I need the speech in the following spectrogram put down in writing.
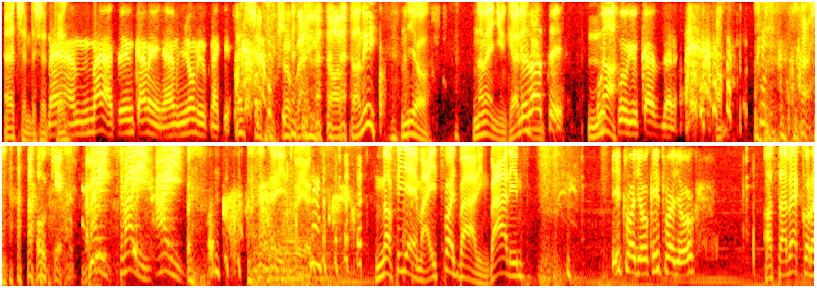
Elcsendesedtél. Nem, mehetünk keményen, nyomjuk neki. Ez se fog sokáig tartani. Jó. Na menjünk. De Laci, Na. úgy fogjuk kezdeni. Oké. Okay. Egy, zwei, ein. Na, itt vagyok. Na figyelj már, itt vagy Bálint. Bálint. Itt vagyok, itt vagyok. Aztán mekkora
